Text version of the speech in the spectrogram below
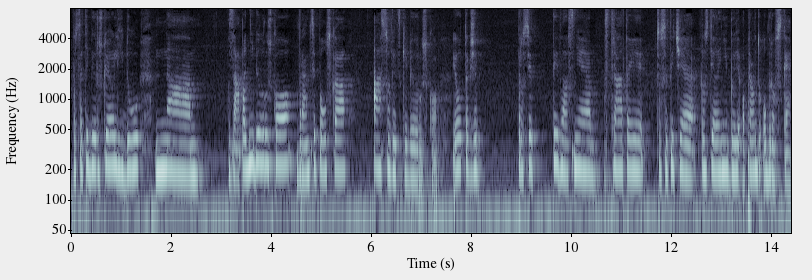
v podstatě běloruského lidu na západní Bělorusko v rámci Polska a sovětské Bělorusko. Jo, takže prostě ty vlastně ztráty, co se týče rozdělení, byly opravdu obrovské.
